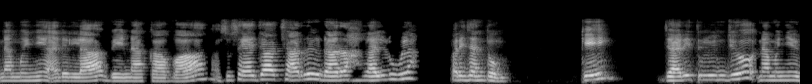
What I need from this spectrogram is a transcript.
namanya adalah vena cava. So, saya ajar cara darah lalu lah pada jantung. Okay, jari telunjuk namanya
